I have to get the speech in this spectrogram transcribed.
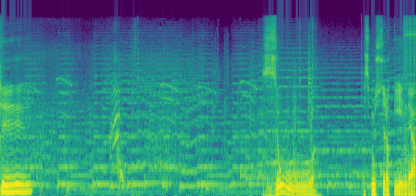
du. So. Das müsste doch gehen, ja.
